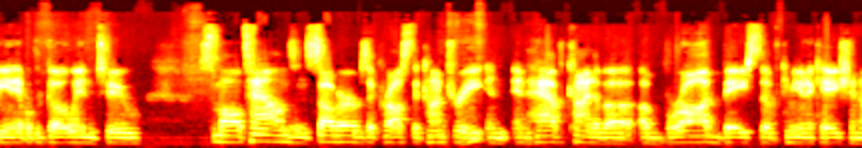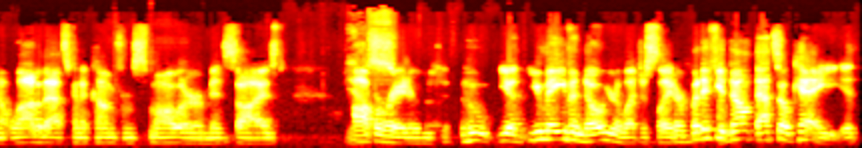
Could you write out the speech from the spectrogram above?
being able to go into small towns and suburbs across the country mm-hmm. and, and have kind of a, a broad base of communication. A lot of that's going to come from smaller, mid-sized yes. operators who you, you may even know your legislator, but if you don't, that's okay. It,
